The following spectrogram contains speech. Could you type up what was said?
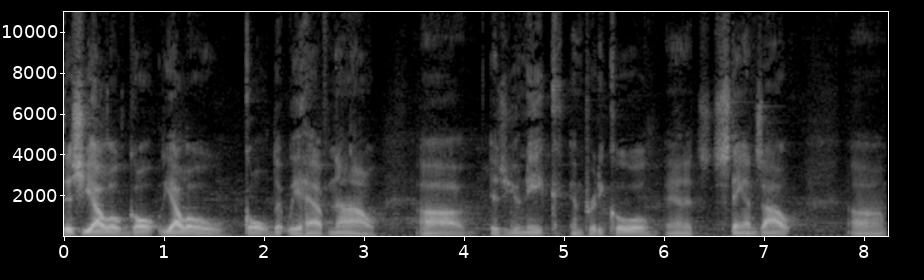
this yellow gold, yellow gold that we have now uh, is unique and pretty cool, and it stands out. Um,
